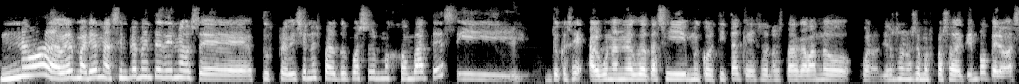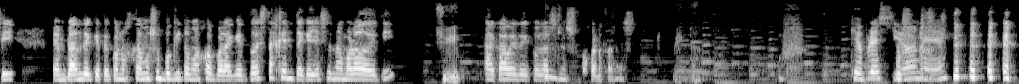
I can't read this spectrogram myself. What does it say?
No, a ver, Mariona, simplemente dinos eh, tus previsiones para tus próximos combates y yo qué sé, alguna anécdota así muy cortita que eso nos está acabando, bueno, ya nos hemos pasado de tiempo, pero así en plan de que te conozcamos un poquito mejor para que toda esta gente que ya se ha enamorado de ti Sí, acabe de colarse en sus corazones. venga. Qué presión, ¿eh?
